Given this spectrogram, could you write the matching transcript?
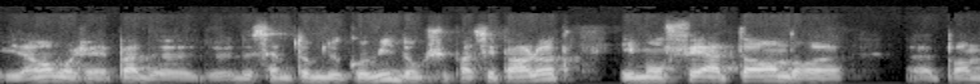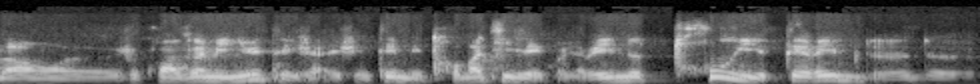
évidemment, moi, j'avais pas de, de- de symptômes de Covid, donc je suis passé par l'autre. Ils m'ont fait attendre pendant, euh, je crois, 20 minutes et j'étais mais traumatisé. J'avais une trouille terrible de, de,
